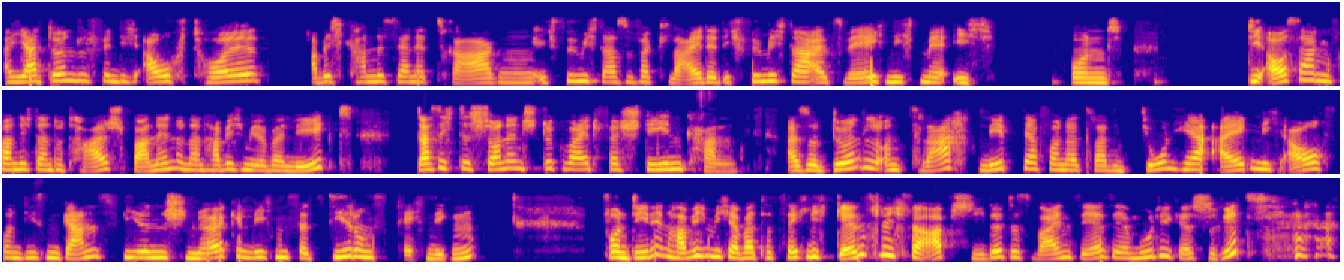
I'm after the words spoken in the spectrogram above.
ah ja, Dirndl finde ich auch toll, aber ich kann das ja nicht tragen. Ich fühle mich da so verkleidet. Ich fühle mich da, als wäre ich nicht mehr ich. Und die Aussagen fand ich dann total spannend und dann habe ich mir überlegt, dass ich das schon ein Stück weit verstehen kann. Also Dirndl und Tracht lebt ja von der Tradition her eigentlich auch von diesen ganz vielen schnörkeligen Verzierungstechniken. Von denen habe ich mich aber tatsächlich gänzlich verabschiedet. Das war ein sehr, sehr mutiger Schritt.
